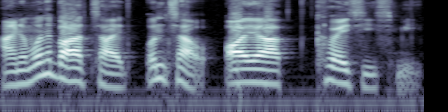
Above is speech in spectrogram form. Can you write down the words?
eine wunderbare Zeit und ciao, euer Crazy Smith.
